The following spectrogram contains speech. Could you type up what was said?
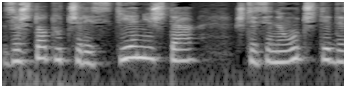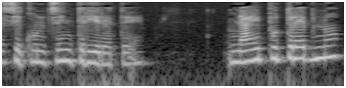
защото чрез тия неща ще се научите да се концентрирате. Най-потребно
